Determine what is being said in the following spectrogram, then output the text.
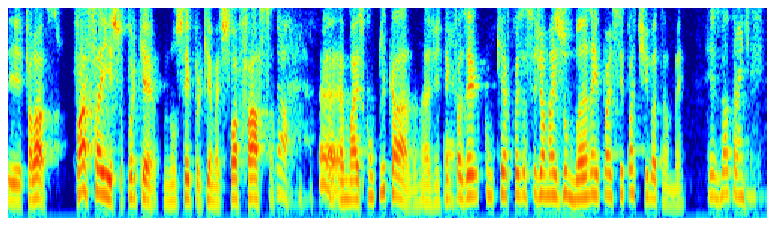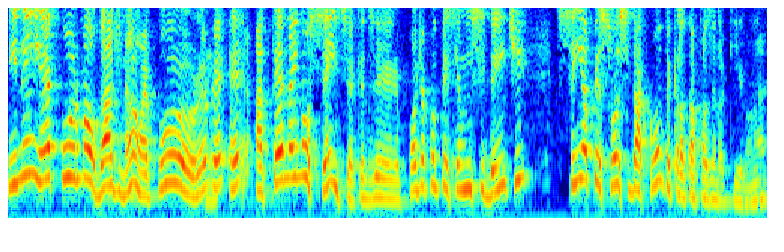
e falar, faça isso, por quê? Não sei por quê, mas só faça. É, é, mais complicado, né? A gente tem que fazer com que a coisa seja mais humana e participativa também. Exatamente. E nem é por maldade, não, é por. É, é, até na inocência. Quer dizer, pode acontecer um incidente sem a pessoa se dar conta que ela está fazendo aquilo, né?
